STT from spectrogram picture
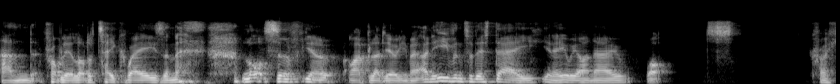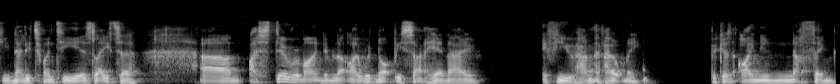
and probably a lot of takeaways and lots of you know I bloody owe you mate and even to this day you know here we are now what crikey nearly 20 years later um, I still remind him that I would not be sat here now if you hadn't have helped me because I knew nothing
